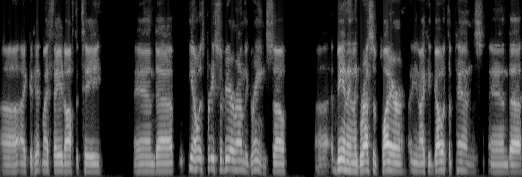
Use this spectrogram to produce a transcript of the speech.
Uh, I could hit my fade off the tee, and uh, you know it was pretty severe around the greens. So uh, being an aggressive player, you know I could go with the pins and uh,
